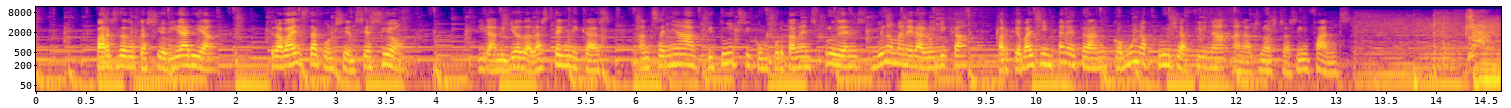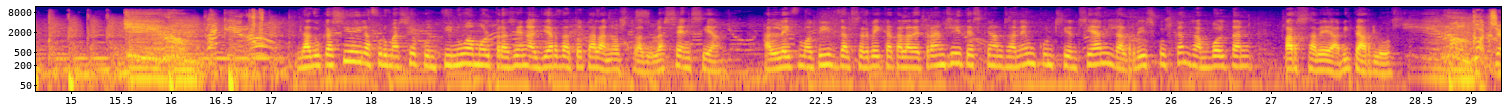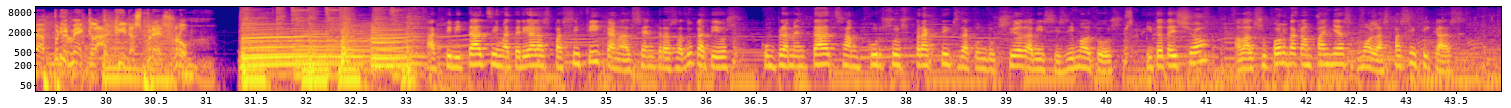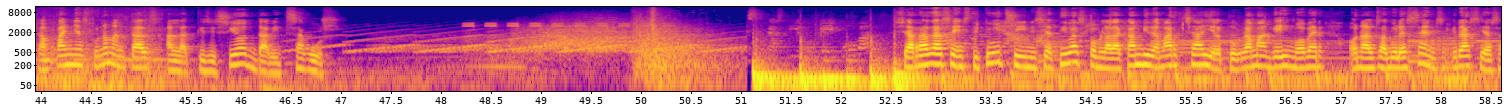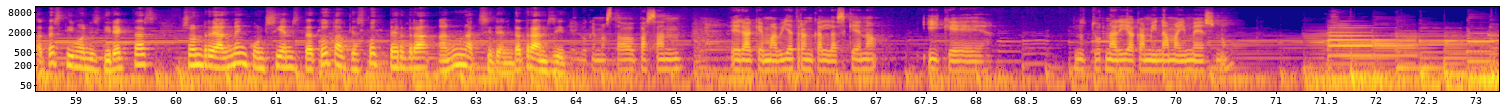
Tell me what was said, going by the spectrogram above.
parcs d'educació viària, treballs de conscienciació i la millor de les tècniques, ensenyar actituds i comportaments prudents d'una manera lúdica perquè vagin penetrant com una pluja fina en els nostres infants. L'educació i la formació continua molt present al llarg de tota la nostra adolescència. El leitmotiv del Servei Català de Trànsit és que ens anem conscienciant dels riscos que ens envolten per saber evitar-los. Cotxe, primer clac i després rum. Activitats i material específic en els centres educatius complementats amb cursos pràctics de conducció de bicis i motos. I tot això amb el suport de campanyes molt específiques, campanyes fonamentals en l'adquisició d'hàbits segurs. Xerrades a instituts i iniciatives com la de canvi de marxa i el programa Game Over, on els adolescents, gràcies a testimonis directes, són realment conscients de tot el que es pot perdre en un accident de trànsit. El que m'estava passant era que m'havia trencat l'esquena i que no tornaria a caminar mai més. No?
